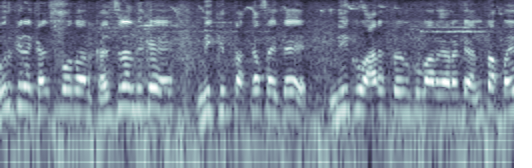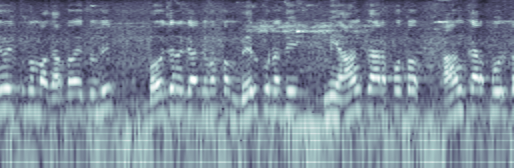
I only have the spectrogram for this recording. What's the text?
ఊరికినే కలిసిపోతామని కలిసినందుకే మీకు ఇంత అక్కస్ అయితే మీకు ఆర్ఎస్ ప్రవీణ్ కుమార్ గారు అంటే ఎంత భయం అవుతుందో మాకు అర్థమవుతుంది. బహుజన జాతి మొత్తం మేల్కొన్నది. మీ అహంకారపోతో అహంకారపూరిత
